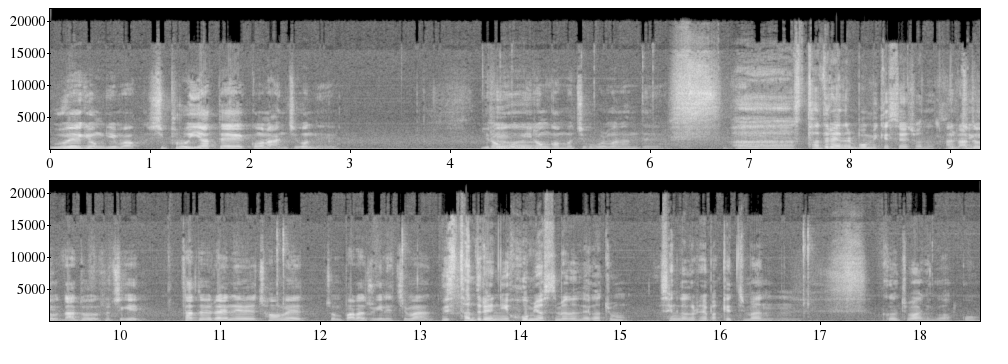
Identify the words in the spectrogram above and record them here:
의외 경기 막 10% 이하 때 건 안 찍었네. 이런 거 그- 이런 거 한번 찍어볼 만한데. 아 스타드렌을 못 믿겠어요 저는. 아. 나도 나도 솔직히 스타드렌을 처음에 좀 빨아주긴 했지만. 근데 스타드렌이 홈이었으면 내가 좀 생각을 해봤겠지만 음, 음. 그건 좀 아닌 것 같고.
